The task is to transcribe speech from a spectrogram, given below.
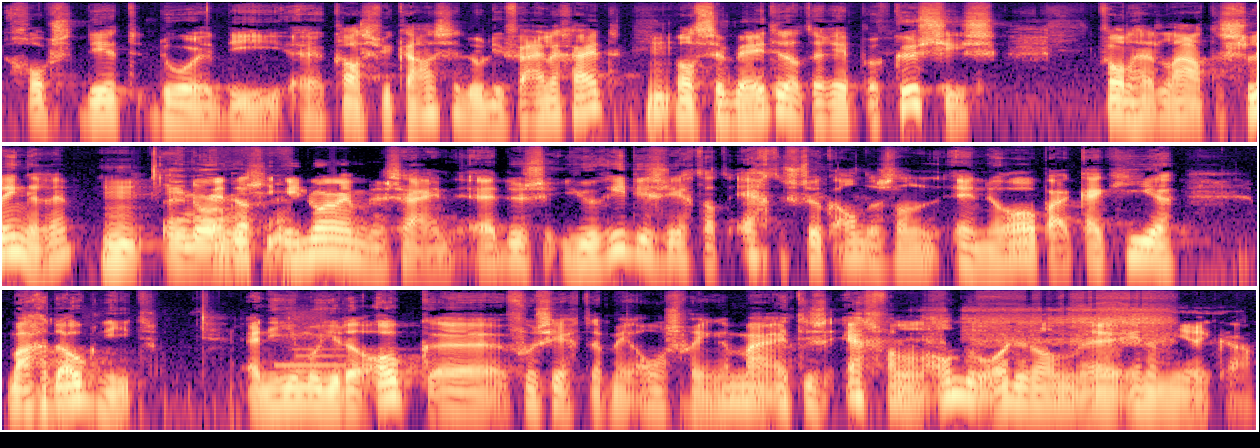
geobsedeerd door die klassificatie, door die veiligheid. Hm. Want ze weten dat de repercussies van het laten slingeren, hm. enorm en dat die enorm zijn. dus juridisch ligt dat echt een stuk anders dan in Europa. Kijk, hier mag het ook niet. En hier moet je er ook uh, voorzichtig mee omspringen. Maar het is echt van een andere orde dan uh, in Amerika.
